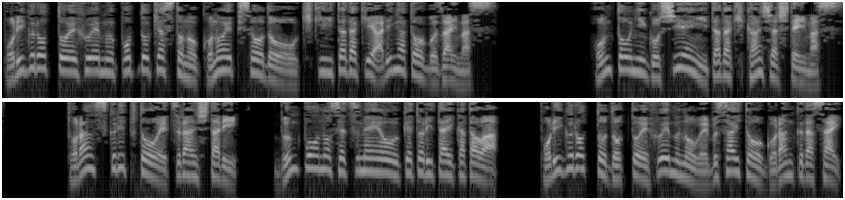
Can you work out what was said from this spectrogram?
ポリグロット FM ポッドキャストのこのエピソードをお聞きいただきありがとうございます。本当にご支援いただき感謝しています。トランスクリプトを閲覧したり、文法の説明を受け取りたい方は、ポリグロット .fm のウェブサイトをご覧ください。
